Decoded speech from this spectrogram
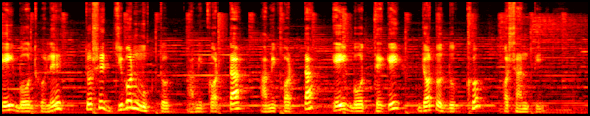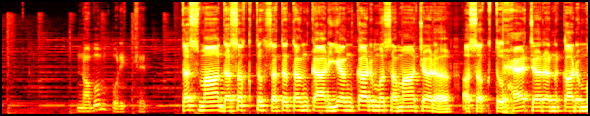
এই বোধ হলে তো সে জীবন মুক্ত আমি কর্তা আমি কর্তা। এই বোধ থেকেই যত দুঃখ অশান্তি নবম পরিচ্ছেদ तस्मादसक्त सततं कार्यं कर्म समाचर असक्तो हैचरन् कर्म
